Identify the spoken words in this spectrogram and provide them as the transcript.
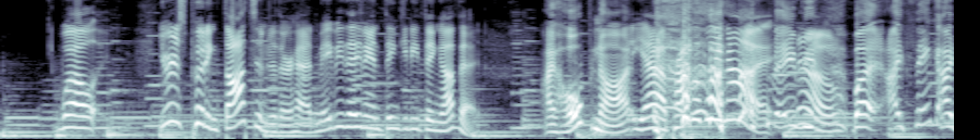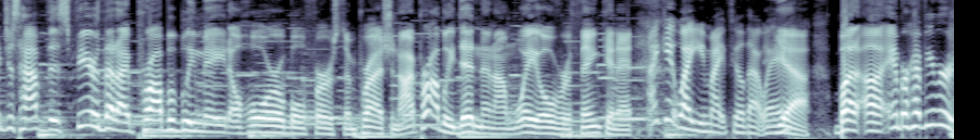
Well, you're just putting thoughts into their head. Maybe they didn't think anything of it. I hope not. Yeah, probably not. Maybe. No. But I think I just have this fear that I probably made a horrible first impression. I probably didn't, and I'm way overthinking it. I get why you might feel that way. Yeah. But, uh, Amber, have you ever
